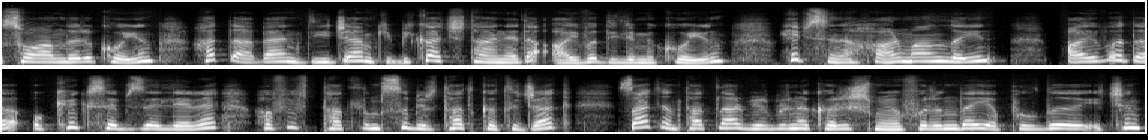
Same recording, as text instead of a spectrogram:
soğanları koyun. Hatta ben diyeceğim ki birkaç tane de ayva dilimi koyun. Hepsini harmanlayın. Ayva da o kök sebzelere hafif tatlımsı bir tat katacak. Zaten tatlar birbirine karışmıyor. Fırında yapıldığı için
